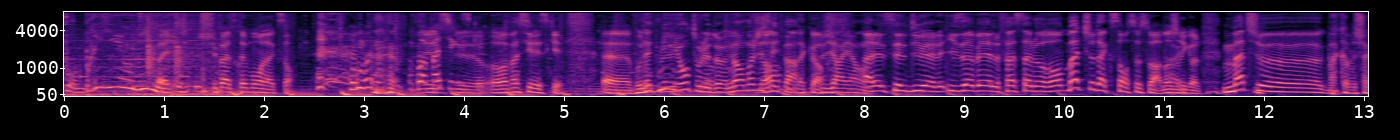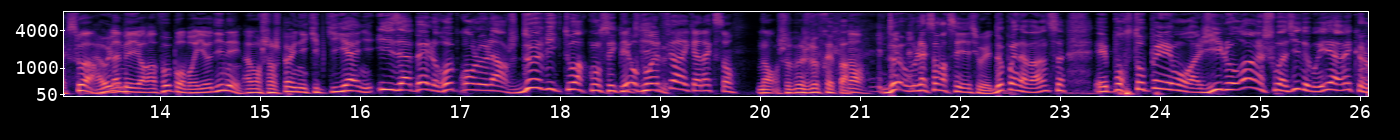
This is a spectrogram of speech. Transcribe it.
pour briller au dîner. Ouais, je, je suis pas très bon en accent. Moi, non, On va pas s'y risquer. On va pas s'y risquer. Euh, vous êtes plus mignons tous les deux. Non, moi j'essaye pas. D'accord. Je dis rien. moi. Allez, c'est le duel. Isabelle face à Laurent. Match d'accent ce soir. Non, je rigole. Match euh, bah, comme chaque soir. Ah oui. La meilleure info pour briller au dîner. Ah, on change pas une équipe qui gagne. Isabelle reprend le large. Deux victoires Mais consécutives. on pourrait le faire avec un accent. Non, je ne le ferai pas. Deux- ou l'accent marseillais, si vous voulez. Deux points d'avance. Et pour stopper l'hémorragie, Laurent a choisi de briller avec le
